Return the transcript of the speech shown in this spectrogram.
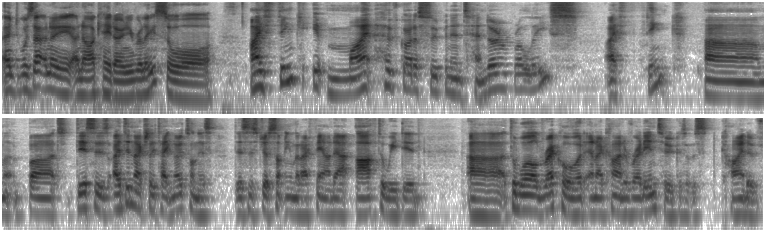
And was that only an arcade only release or? I think it might have got a Super Nintendo release. I think. Um, but this is. I didn't actually take notes on this. This is just something that I found out after we did uh, the world record and I kind of read into because it was kind of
